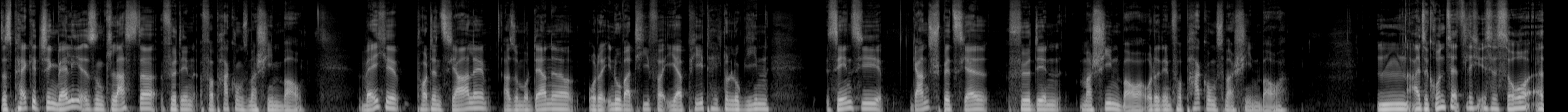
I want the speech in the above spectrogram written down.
Das Packaging Valley ist ein Cluster für den Verpackungsmaschinenbau. Welche Potenziale, also moderne oder innovativer ERP-Technologien, sehen Sie ganz speziell für den Maschinenbauer oder den Verpackungsmaschinenbauer? Mm, also grundsätzlich ist es so, äh,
